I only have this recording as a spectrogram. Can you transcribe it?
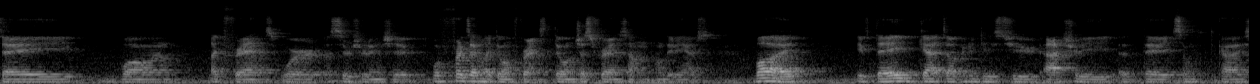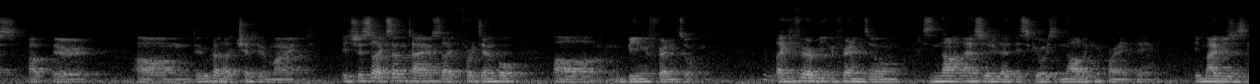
they want like friends or a serious relationship, or for example, like they want friends, they want just friends on, on dating apps. But if they get the opportunities to actually uh, date some of the guys out there, um, they would like change their mind. It's just like sometimes, like for example, um, being friend zoned. Like if you're being friend zoned, it's not necessarily that this girl is not looking for anything. It might be just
